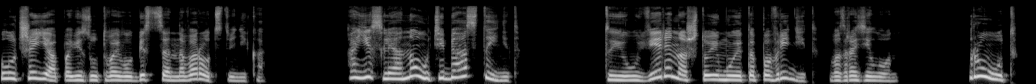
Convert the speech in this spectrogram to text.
Лучше я повезу твоего бесценного родственника. А если оно у тебя остынет? Ты уверена, что ему это повредит? Возразил он. Рут!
